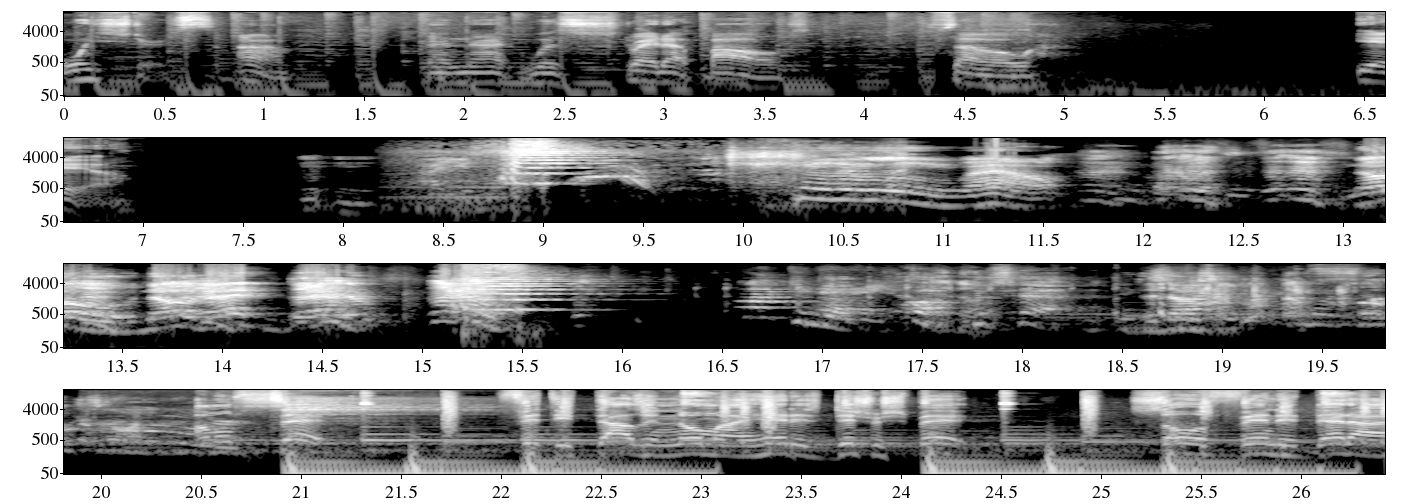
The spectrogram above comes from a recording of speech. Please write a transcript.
oysters. Um, and that was straight up balls. So, yeah. Mm-mm. Mm, wow. No, no, that that. The dog said, "What the fuck is going on?" I'm upset. 50,000 on my head is disrespect. So offended that I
